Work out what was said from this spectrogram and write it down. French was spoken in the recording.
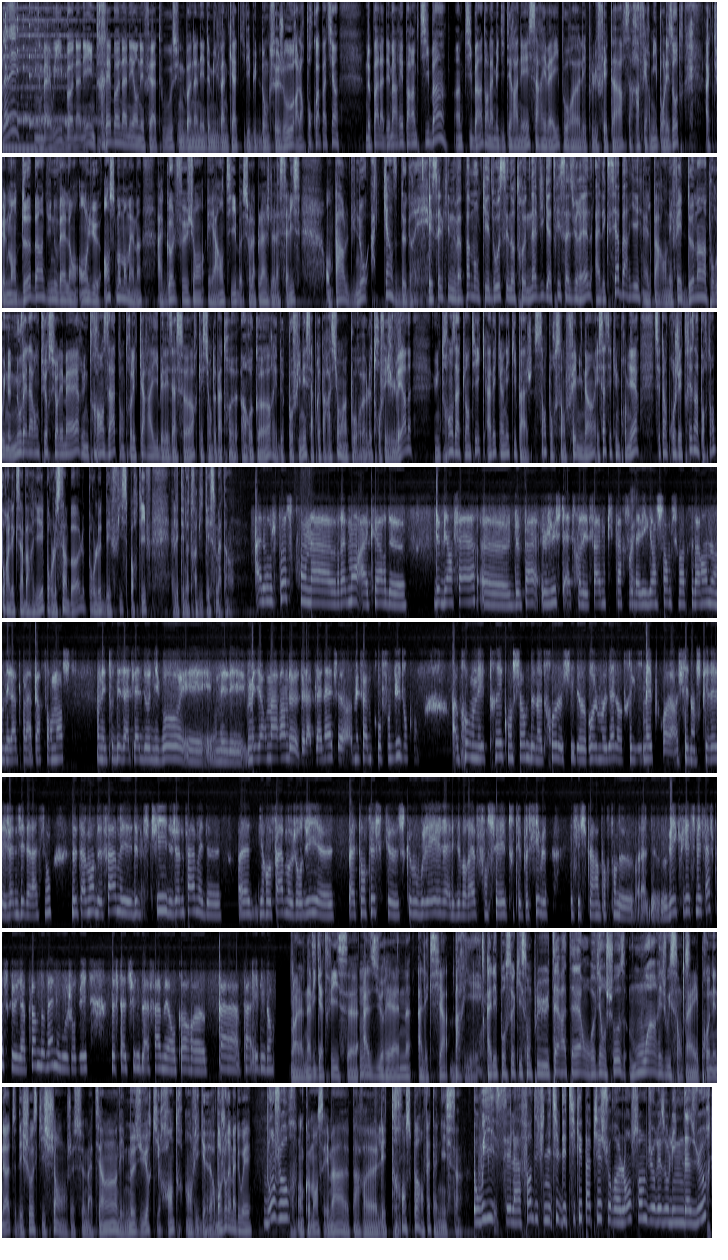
Ben oui, bonne année, une très bonne année en effet à tous, une bonne année 2024 qui débute donc ce jour. Alors pourquoi pas tiens ne pas la démarrer par un petit bain, un petit bain dans la Méditerranée, ça réveille pour euh, les plus fêtards, ça raffermit pour les autres. Actuellement, deux bains du Nouvel An ont lieu en ce moment même hein, à Golfe-Jean et à Antibes sur la plage de la Salisse. On parle d'une eau à 15 degrés. Et celle qui ne va pas manquer d'eau, c'est notre navigatrice azuréenne Alexia Barrier. Elle part en effet demain pour une nouvelle aventure sur les mers, une transat entre les Caraïbes et les Açores. Question de battre un record et de peaufiner sa préparation hein, pour euh, le trophée Jules Verne une transatlantique avec un équipage 100% féminin. Et ça, c'est une première. C'est un projet très important pour Alexa Barrier, pour le symbole, pour le défi sportif. Elle était notre invitée ce matin. Alors, je pense qu'on a vraiment à cœur de de bien faire, euh, de pas juste être les femmes qui partent naviguer ensemble sur un trimaran, mais on est là pour la performance. On est tous des athlètes de haut niveau et on est les meilleurs marins de, de la planète, hommes et femmes confondus. Donc on, après, on est très consciente de notre rôle aussi de rôle modèle, entre guillemets, pour euh, essayer d'inspirer les jeunes générations, notamment de femmes et de petites filles, de jeunes femmes, et de dire aux femmes aujourd'hui, euh, bah, tentez ce que, ce que vous voulez, réalisez vos rêves, foncez, tout est possible. Et c'est super important de, voilà, de véhiculer ce message parce qu'il y a plein de domaines où aujourd'hui le statut de la femme est encore euh, pas, pas évident. Voilà, navigatrice euh, mm. azuréenne Alexia Barrier. Allez, pour ceux qui sont plus terre à terre, on revient aux choses moins réjouissantes. et prenez note des choses qui changent ce matin, des mesures qui rentrent en vigueur. Bonjour Emma Doué. Bonjour. On commence Emma euh, par euh, les transports en fait à Nice. Oui, c'est la fin définitive des tickets papier sur euh, l'ensemble du réseau Ligne d'Azur.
